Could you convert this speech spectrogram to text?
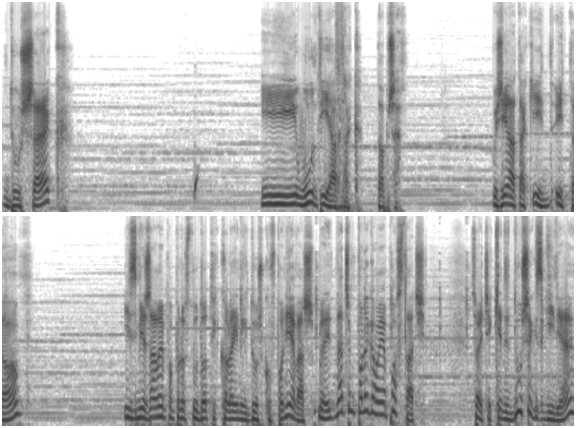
duszek. I wound i atak. Dobrze. Później atak i, i to. I zmierzamy po prostu do tych kolejnych duszków, ponieważ... y, Na czym polega moja postać? Słuchajcie, kiedy duszek zginie,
